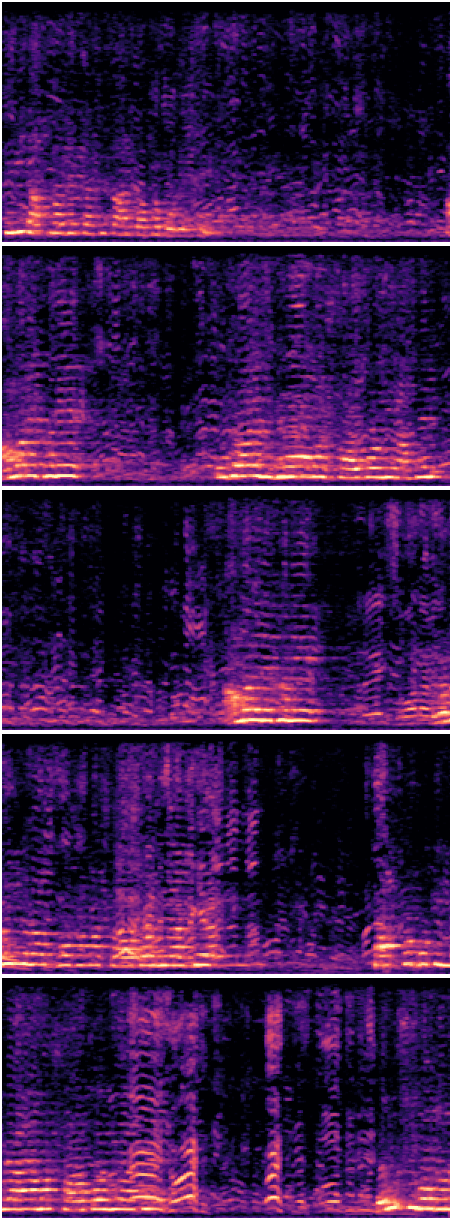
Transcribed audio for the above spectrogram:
তিনি আপনাদের কাছে তার কথা বলেছেন। আমার এখানে উদয়ন গুহ আমার সহকর্মী আছেন আমাদের এখানে রবীন্দ্রনাথ ঘোষ আমার সহকর্মী আছে। সপ্তপতি রায় আমার সহকর্মী আছে। বংশীবদন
